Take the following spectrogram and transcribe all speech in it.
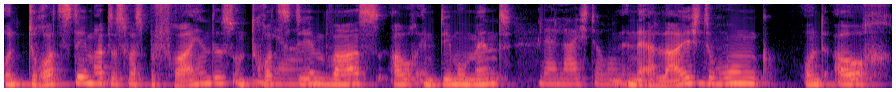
Und trotzdem hat es was Befreiendes und trotzdem ja. war es auch in dem Moment eine Erleichterung. Eine Erleichterung mhm. und auch,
